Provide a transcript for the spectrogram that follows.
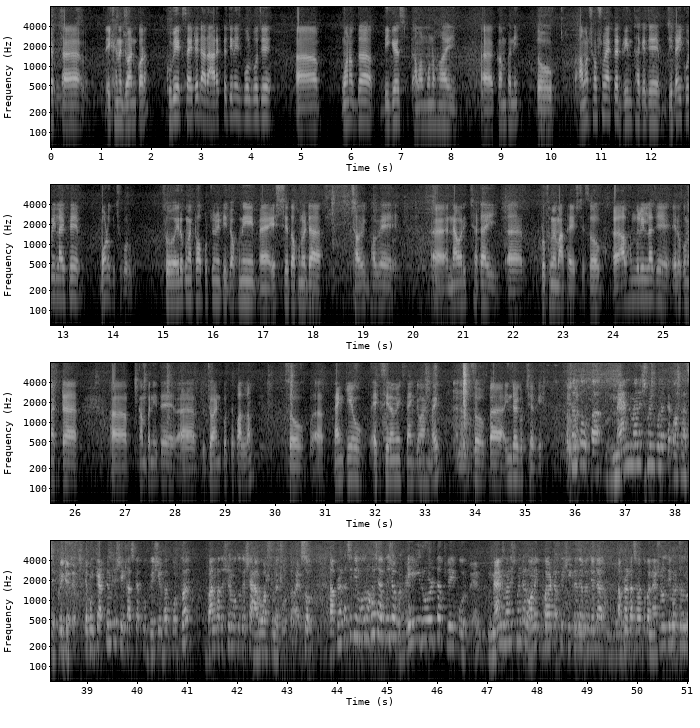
এখানে জয়েন করা? খুবই এক্সাইটেড আর আরেকটা জিনিস বলব যে ওয়ান অফ দ্য বিগেস্ট আমার মনে হয় কোম্পানি তো, আমার সবসময় একটা ড্রিম থাকে যে, যেটাই করি লাইফে বড় কিছু করব। সো এরকম একটা অপরচুনিটি যখনই এসছে তখন ওটা স্বাভাবিকভাবে নেওয়ার ইচ্ছাটাই প্রথমে মাথায় এসছে। সো আলহামদুলিল্লাহ যে এরকম একটা কোম্পানিতে জয়েন করতে পারলাম। So thank you X ceramics thank you man ভাই সো এনজয় করছি আর কি। শান্ত ম্যান ম্যানেজমেন্ট বলে একটা কথা আছে ক্রিকেটে এবং ক্যাপ্টেনকে সেই কাজটা খুব বেশিরভাগ করতে হয়। বাংলাদেশের মতো দেশে আরও আসলে করতে হয়। সো আপনার কাছে কি মনে হয় যে আপনি যখন এই রোলটা প্লে করবেন ম্যান ম্যানেজমেন্টের অনেক পার্ট আপনি শিখে যাবেন যেটা আপনার কাছে হয়তো বা ন্যাশনাল টিমের জন্য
